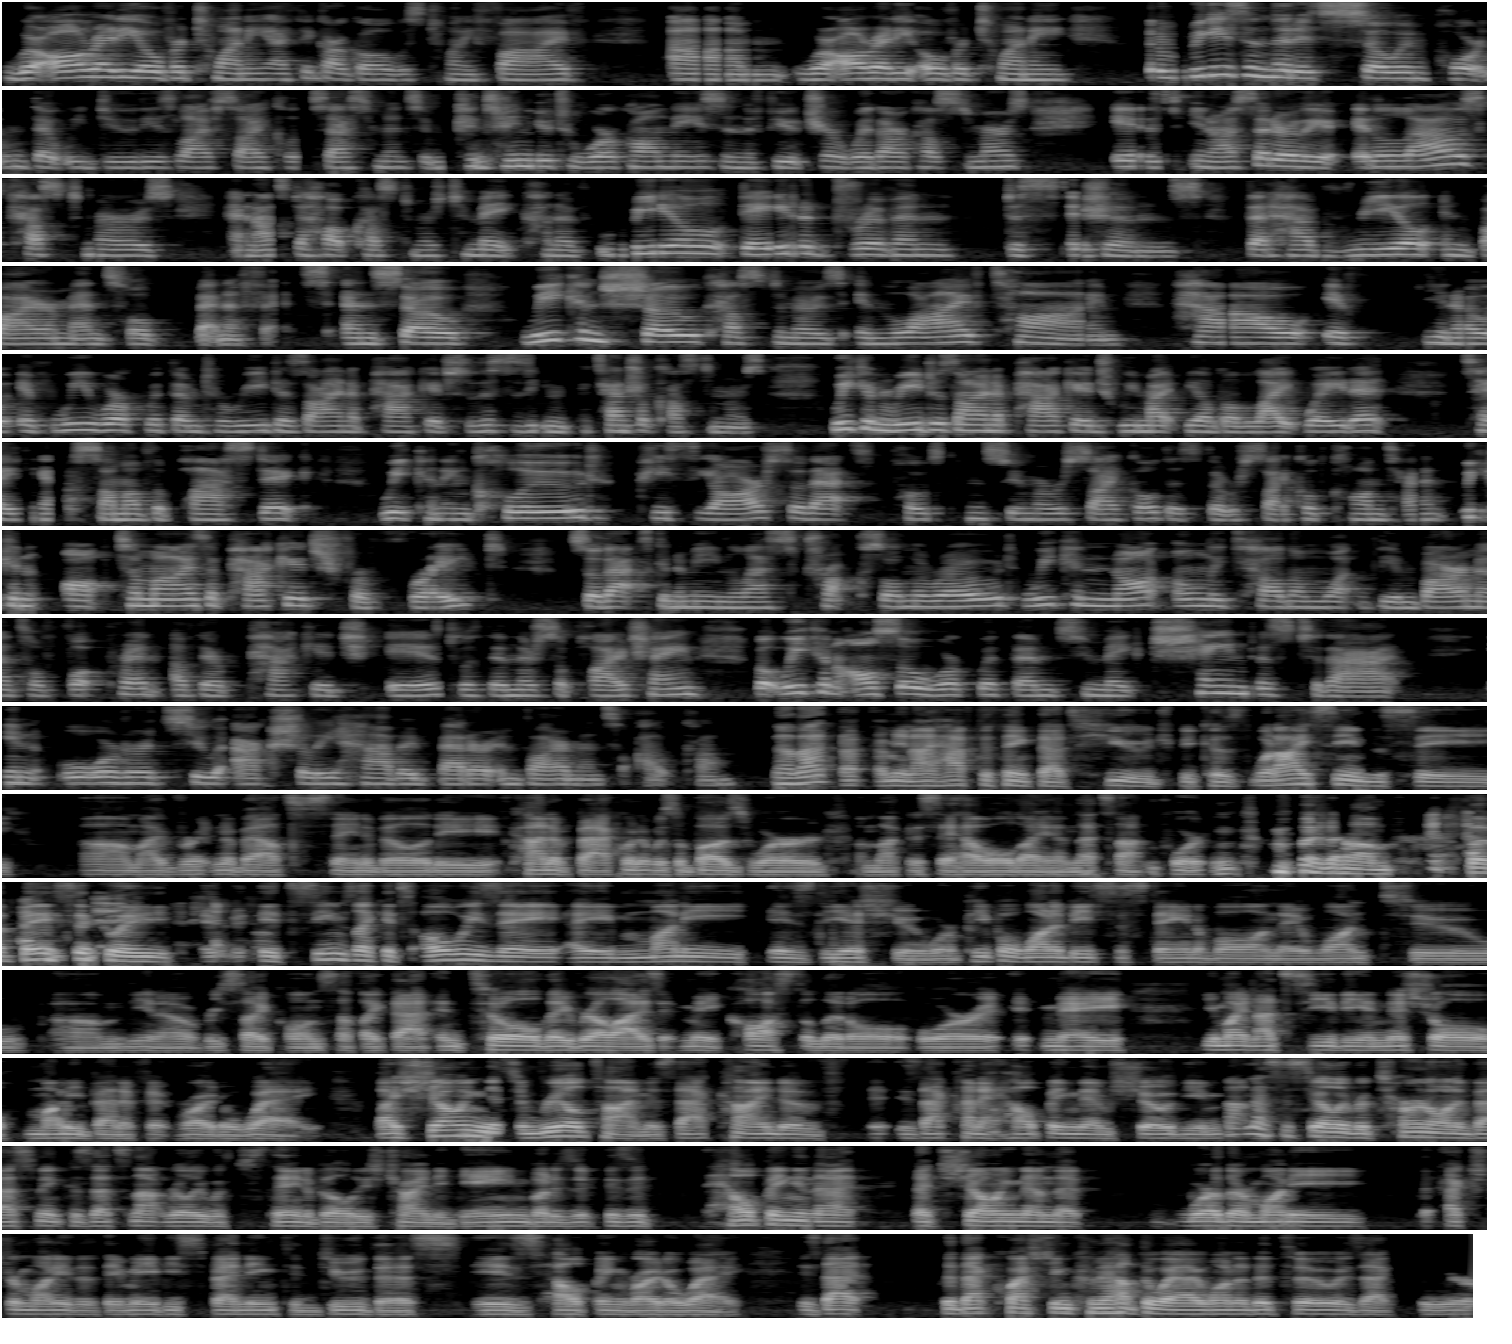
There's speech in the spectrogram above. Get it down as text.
we're already over 20. I think our goal was 25. Um, we're already over 20. The reason that it's so important that we do these life cycle assessments and continue to work on these in the future with our customers is, you know, I said earlier, it allows customers and us to help customers to make kind of real data driven decisions that have real environmental benefits. And so we can show customers in live time how if you know if we work with them to redesign a package so this is even potential customers we can redesign a package we might be able to lightweight it taking out some of the plastic we can include PCR, so that's post consumer recycled, it's the recycled content. We can optimize a package for freight, so that's going to mean less trucks on the road. We can not only tell them what the environmental footprint of their package is within their supply chain, but we can also work with them to make changes to that in order to actually have a better environmental outcome. Now, that, I mean, I have to think that's huge because what I seem to see Um, I've written about sustainability kind of back when it was a buzzword. I'm not going to say how old I am. That's not important. but um, but basically, it, it, seems like it's always a, a money is the issue where people want to be sustainable and they want to, um, you know, recycle and stuff like that until they realize it may cost a little or it, it may you might not see the initial money benefit right away by showing this in real time is that kind of is that kind of helping them show the not necessarily return on investment because that's not really what sustainability is trying to gain but is it is it helping in that that showing them that where their money the extra money that they may be spending to do this is helping right away? Is that did that question come out the way i wanted it to? Is that clear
